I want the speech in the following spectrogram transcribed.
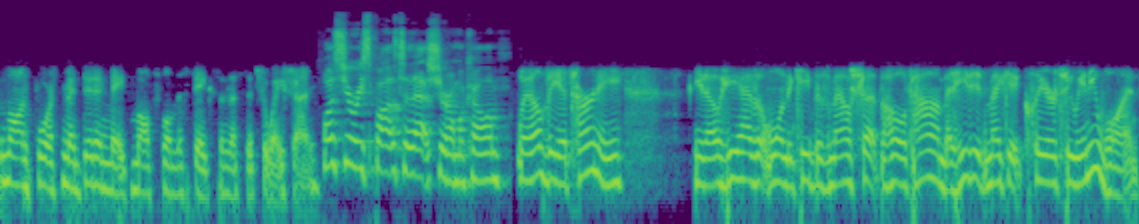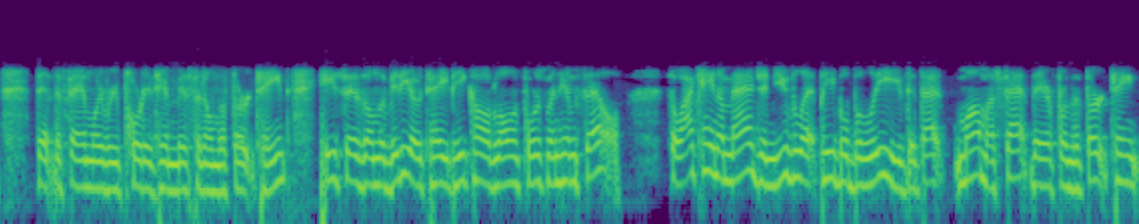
law enforcement didn't make multiple mistakes in this situation. What's your response to that, Cheryl McCollum? Well, the attorney, you know, he hasn't wanted to keep his mouth shut the whole time, but he didn't make it clear to anyone that the family reported him missing on the 13th. He says on the videotape he called law enforcement himself. So I can't imagine you've let people believe that that mama sat there from the 13th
